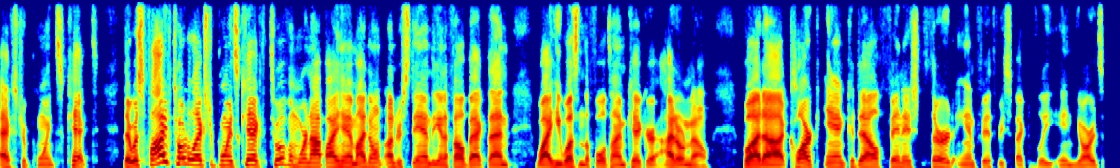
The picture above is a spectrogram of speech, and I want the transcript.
extra points kicked. There was five total extra points kicked. Two of them were not by him. I don't understand the NFL back then why he wasn't the full time kicker. I don't know. But uh, Clark and Caddel finished third and fifth, respectively, in yards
